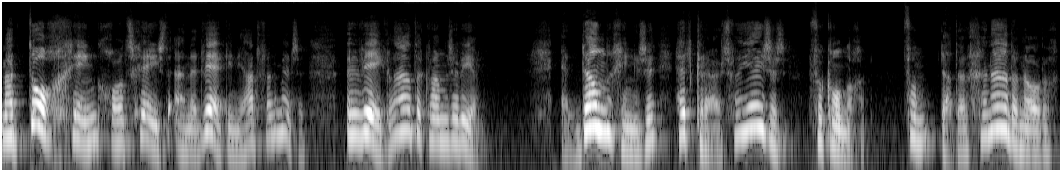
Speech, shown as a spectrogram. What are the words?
Maar toch ging Gods geest aan het werk in die hart van de mensen. Een week later kwamen ze weer. En dan gingen ze het kruis van Jezus verkondigen. Van dat er genade nodig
